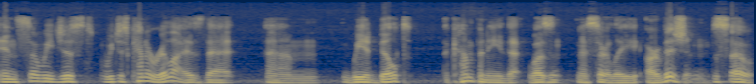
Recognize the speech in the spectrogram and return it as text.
and so we just we just kind of realized that um, we had built a company that wasn't necessarily our vision. So,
